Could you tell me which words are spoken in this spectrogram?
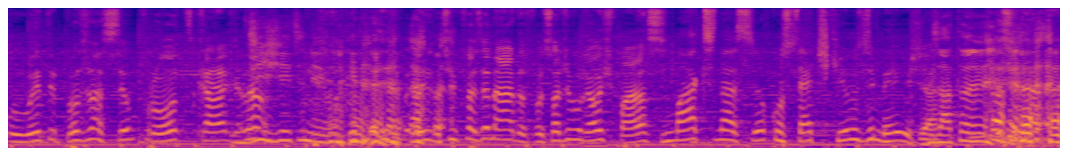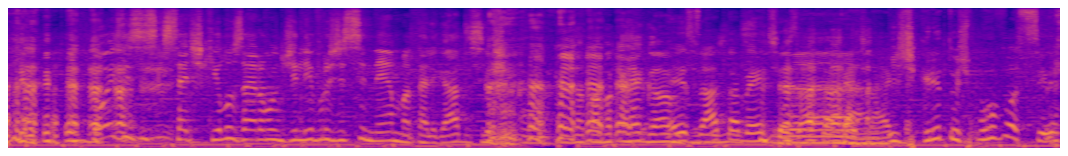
O Entre Planos nasceu pronto, cara. Não, De jeito nenhum. ele não tinha que fazer nada, foi só divulgar o espaço. O Max nasceu com 7,5 kg já. Exatamente. Dois desses 7 quilos eram de livros de cinema, tá ligado? Assim, tipo, que eu já tava carregando. Exatamente, exatamente. Escritos por você.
